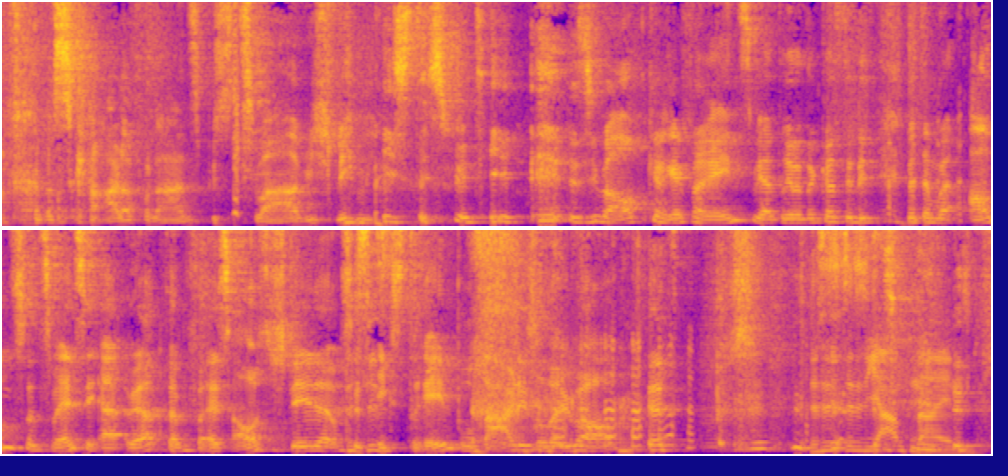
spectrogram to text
Auf einer Skala von 1 bis 2, wie schlimm ist das für die? Da ist überhaupt kein Referenzwert drin. Dann kannst du nicht, nicht einmal ansatzweise erörtern als Außenstehender, ob es Das ist- extrem brutal ist oder überhaupt nicht. das ist das Ja und Nein.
